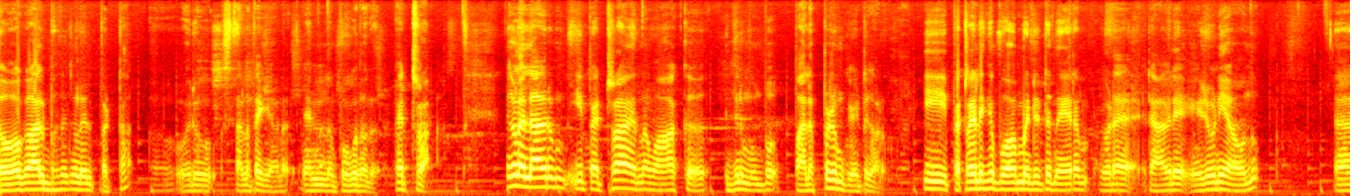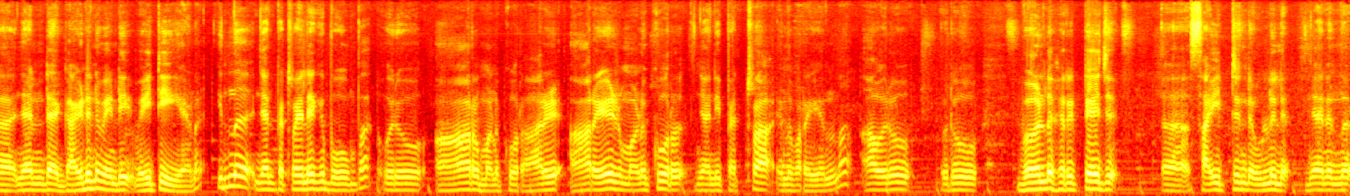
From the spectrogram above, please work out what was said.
ലോകാത്ഭുതങ്ങളിൽപ്പെട്ട ഒരു സ്ഥലത്തേക്കാണ് ഞാൻ ഇന്ന് പോകുന്നത്. പെട്ര. നിങ്ങളെല്ലാവരും ഈ പെട്ര എന്ന വാക്ക് ഇതിനു മുമ്പ് പലപ്പോഴും കേട്ട് കാണും. ഈ പെട്രയിലേക്ക് പോകാൻ വേണ്ടിയിട്ട് നേരം ഇവിടെ രാവിലെ ഏഴുമണിയാവുന്നു ഞാൻ എന്റെ ഗൈഡിന് വേണ്ടി വെയിറ്റ് ചെയ്യുകയാണ്. ഇന്ന് ഞാൻ പെട്രയിലേക്ക് പോകുമ്പോൾ ഒരു ആറ് മണിക്കൂർ ആറ് ആറേഴ് മണിക്കൂർ ഞാൻ ഈ പെട്ര എന്ന് പറയുന്ന ആ ഒരു ഒരു വേൾഡ് ഹെറിറ്റേജ് സൈറ്റിന്റെ ഉള്ളിൽ ഞാൻ ഇന്ന്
